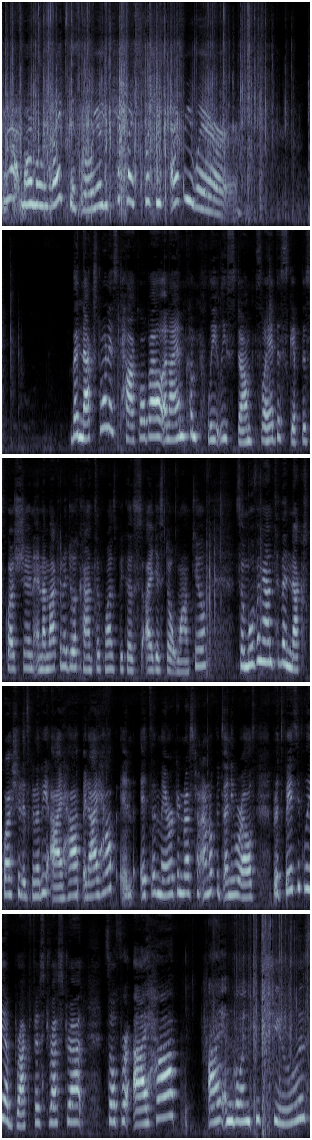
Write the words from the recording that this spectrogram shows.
You're not normally like this, Oreo. You kick my squishies everywhere. The next one is Taco Bell, and I am completely stumped, so I had to skip this question, and I'm not going to do a consequence because I just don't want to. So moving on to the next question, it's going to be IHOP. And IHOP, and it's American restaurant. I don't know if it's anywhere else, but it's basically a breakfast restaurant. So for IHOP, I am going to choose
